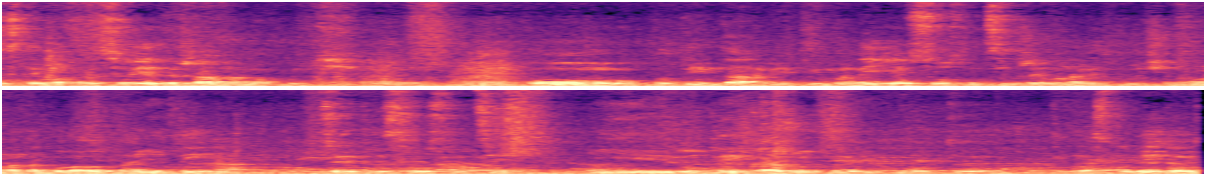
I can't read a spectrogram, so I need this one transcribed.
система працює, державна, мабуть, по, по тим даним, які в мене є, в Сосниці вже вона відключена. Вона там була одна єдина в центрі Сосниці. І люди кажуть, навіть ну, я з колегою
